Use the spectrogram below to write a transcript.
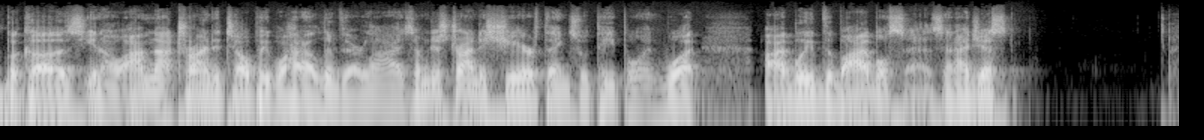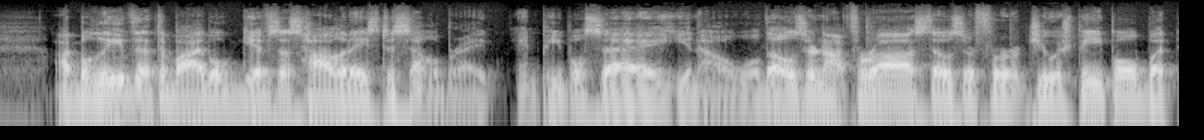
because you know I'm not trying to tell people how to live their lives. I'm just trying to share things with people and what I believe the Bible says, and I just. I believe that the Bible gives us holidays to celebrate, and people say, you know, well, those are not for us, those are for Jewish people, but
